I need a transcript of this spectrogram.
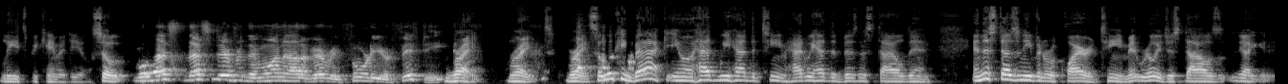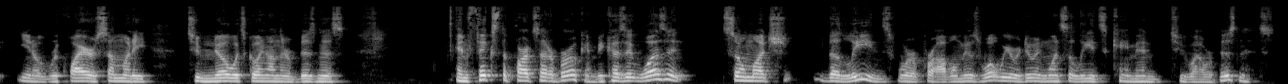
leads became a deal. So well, that's that's different than one out of every forty or fifty. Right. Right, right. So looking back, you know, had we had the team, had we had the business dialed in, and this doesn't even require a team. It really just dials, like, you know, requires somebody to know what's going on in their business and fix the parts that are broken because it wasn't so much the leads were a problem. It was what we were doing once the leads came into our business.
